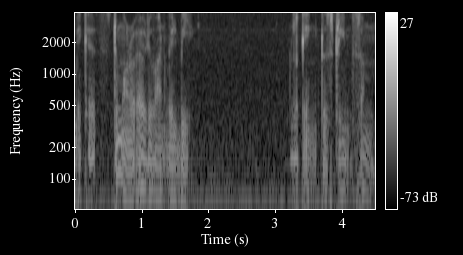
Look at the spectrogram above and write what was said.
because tomorrow everyone will be looking to stream some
